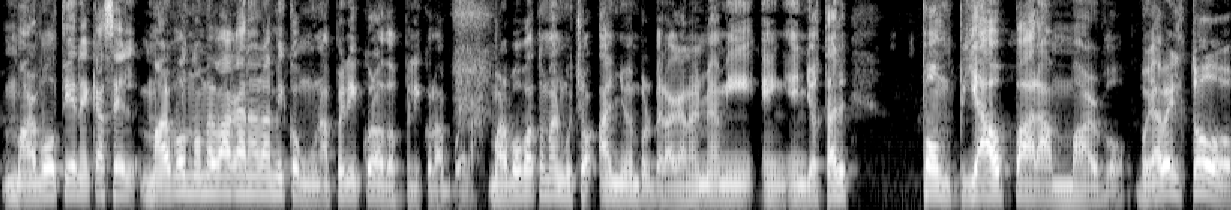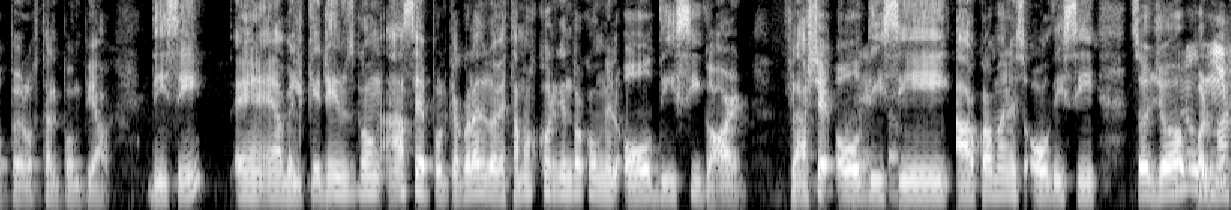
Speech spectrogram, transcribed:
Marvel tiene que hacer, Marvel no me va a ganar a mí con una película o dos películas buenas. Marvel va a tomar muchos años en volver a ganarme a mí, en, en yo estar pompeado para Marvel. Voy a ver todo, pero estar pompeado. DC, eh, a ver qué James Gunn hace, porque acuérdate, estamos corriendo con el All DC Guard. Flash es All DC, Aquaman es All DC. So yo, Blue por más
